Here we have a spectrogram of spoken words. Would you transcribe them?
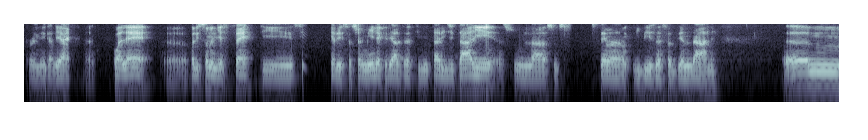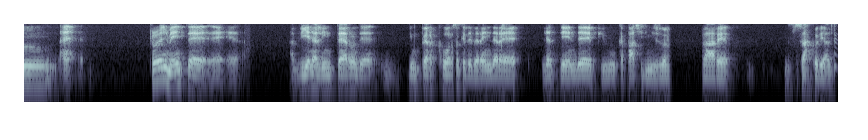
probabilmente a vedere qual è, eh, quali sono gli effetti sia dei social media che di altre attività digitali sul, sul sistema di business aziendale. Um, eh, probabilmente eh, avviene all'interno di un percorso che deve rendere le aziende più capaci di misurare un sacco di altre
